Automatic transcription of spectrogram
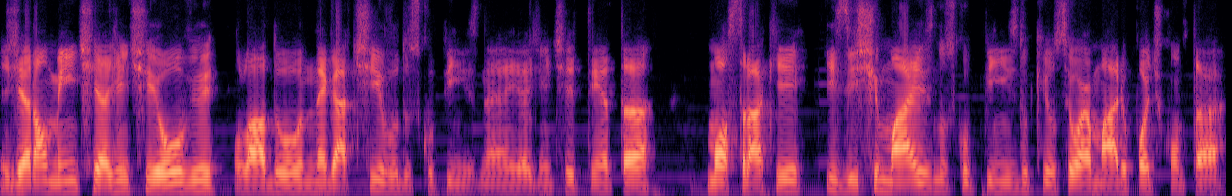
geralmente a gente ouve o lado negativo dos cupins, né? E a gente tenta mostrar que existe mais nos cupins do que o seu armário pode contar.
